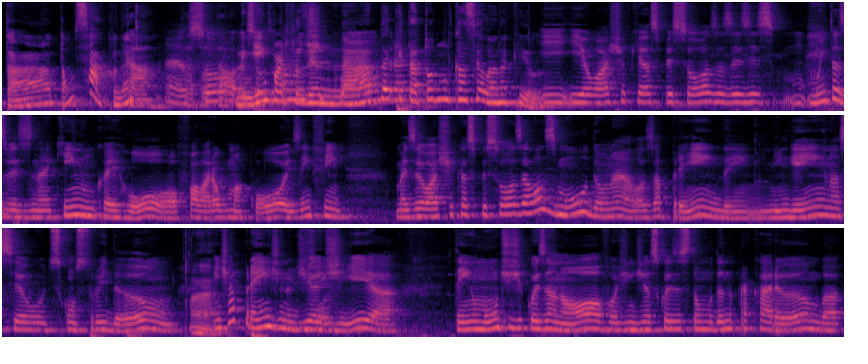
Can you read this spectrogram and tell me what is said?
tá, tá um saco, né? Tá. É, eu tá sou- total. eu Ninguém pode fazer nada contra. que tá todo mundo cancelando aquilo. E, e eu acho que as pessoas, às vezes, muitas vezes, né? Quem nunca errou ao falar alguma coisa, enfim. Mas eu acho que as pessoas, elas mudam, né? Elas aprendem. Ninguém nasceu desconstruidão. É. A gente aprende no dia a Sim. dia. Tem um monte de coisa nova. Hoje em dia as coisas estão mudando pra caramba.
